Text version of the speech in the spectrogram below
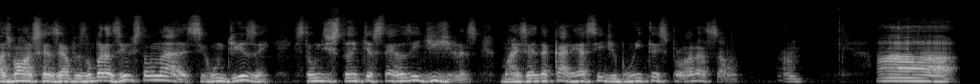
as maiores reservas no Brasil estão, na, segundo dizem, estão distantes das terras indígenas, mas ainda carecem de muita exploração. Né? Ah,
